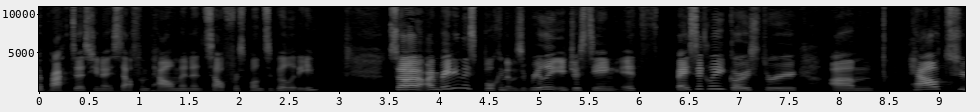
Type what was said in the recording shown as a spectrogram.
to practice, you know, self empowerment and self responsibility. So I'm reading this book and it was really interesting. It basically goes through um, how to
